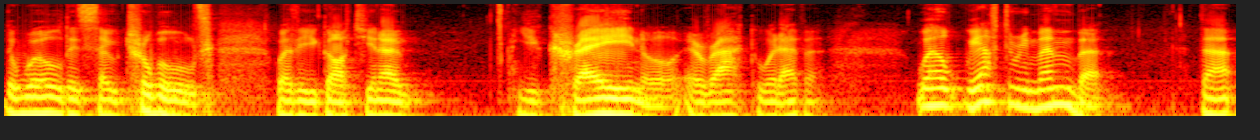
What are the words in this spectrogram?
the world is so troubled, whether you got, you know, Ukraine or Iraq or whatever. Well, we have to remember that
